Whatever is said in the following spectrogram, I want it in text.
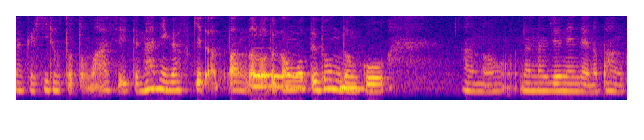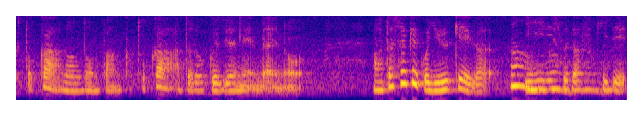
なんかヒロトとマーシーって何が好きだったんだろうとか思ってどんどんこう。あの70年代のパンクとかロンドンパンクとかあと60年代の私は結構 UK がイギリスが好きで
